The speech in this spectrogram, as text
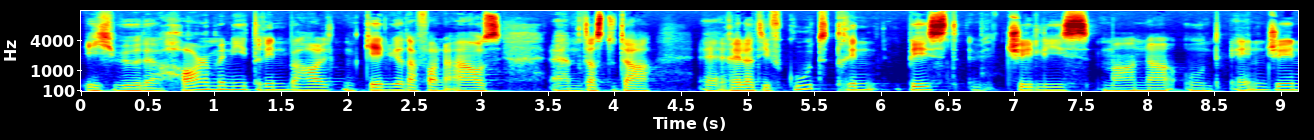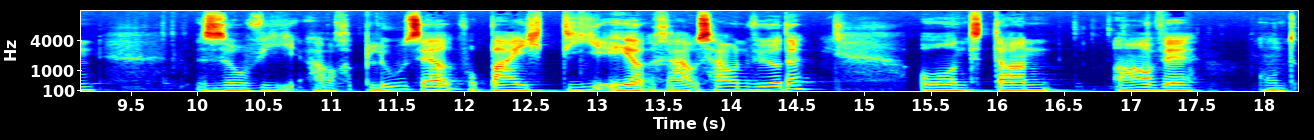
ich würde Harmony drin behalten. Gehen wir davon aus, ähm, dass du da äh, relativ gut drin bist. Chilis, Mana und Engine sowie auch Blue Cell, wobei ich die eher raushauen würde. Und dann Aave und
